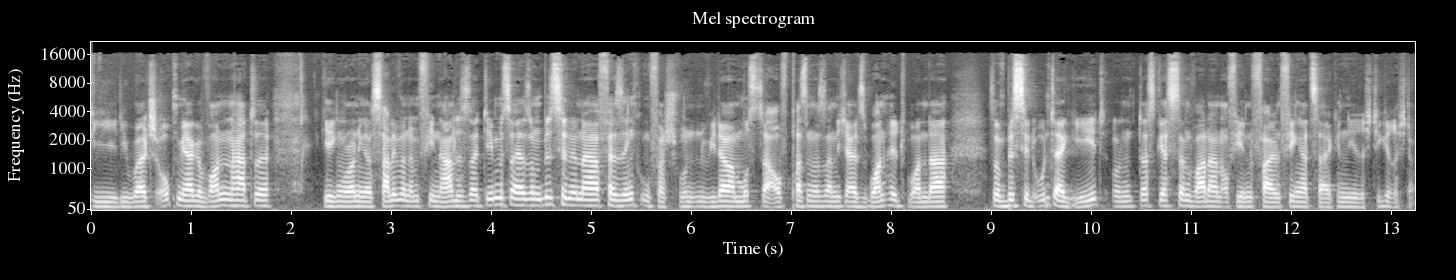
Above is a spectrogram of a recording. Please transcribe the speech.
die, die Welsh Open ja gewonnen hatte gegen Ronnie O'Sullivan im Finale. Seitdem ist er so ein bisschen in der Versenkung verschwunden wieder. Man musste aufpassen, dass er nicht als One-Hit-Wonder so ein bisschen untergeht. Und das gestern war dann auf jeden Fall ein Fingerzeig in die richtige Richtung.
